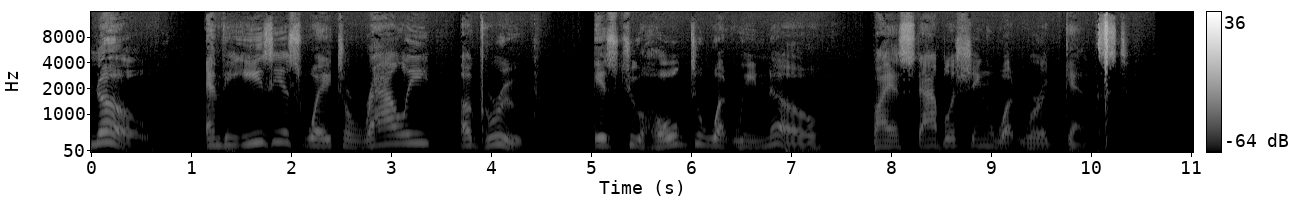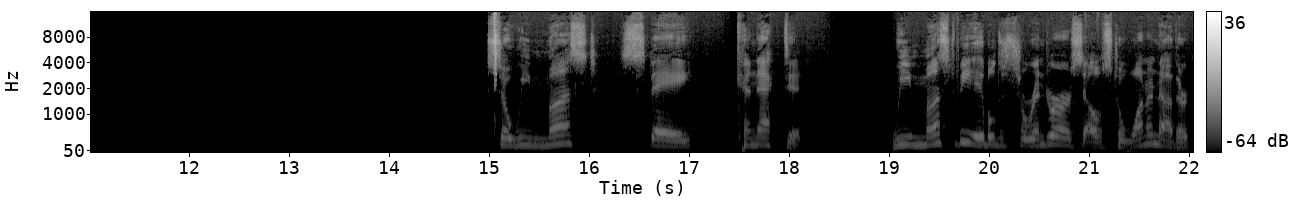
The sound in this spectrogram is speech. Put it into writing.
know. And the easiest way to rally a group is to hold to what we know by establishing what we're against. So we must stay connected. We must be able to surrender ourselves to one another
